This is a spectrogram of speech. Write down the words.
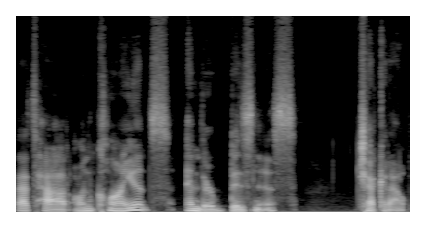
that's had on clients and their business. Check it out.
